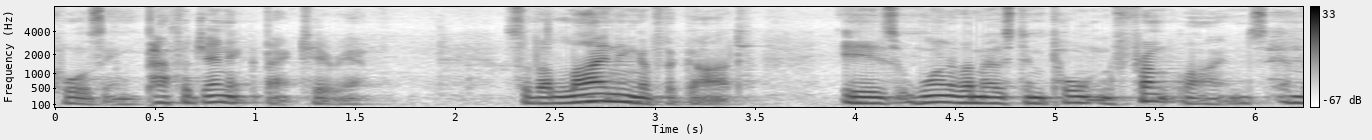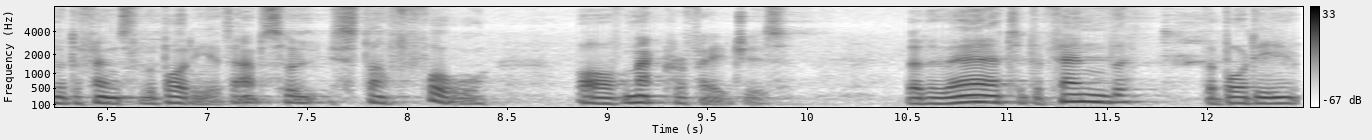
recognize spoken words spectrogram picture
causing, pathogenic bacteria. So the lining of the gut is one of the most important front lines in the defense of the body. It's absolutely stuffed full of macrophages that are there to defend the body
